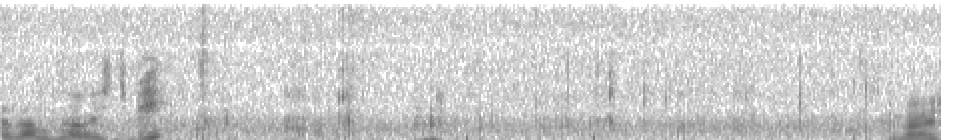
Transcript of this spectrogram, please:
around where I used to be. Hmm.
